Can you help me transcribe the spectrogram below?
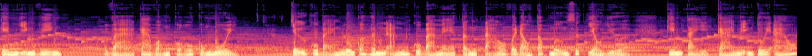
kim diễn viên và ca vọng cổ cũng mùi. Chữ của bạn luôn có hình ảnh của bà mẹ tần tảo với đầu tóc mượn sức dầu dừa, kim tay cài miệng túi áo,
